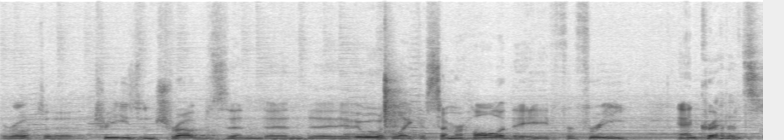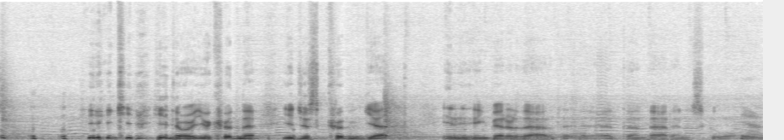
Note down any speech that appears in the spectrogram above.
or out to trees and shrubs and, and uh, it was like a summer holiday for free and credits. you, know, you couldn't, uh, you just couldn't get anything better than that, than that in a school. Yeah.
